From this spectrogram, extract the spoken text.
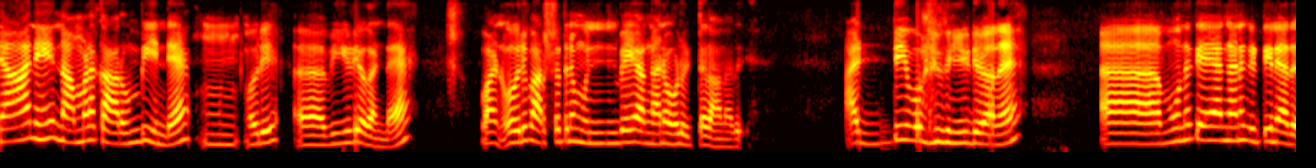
ഞാൻ നമ്മളെ കറുമ്പീന്റെ ഒരു വീഡിയോ കണ്ടേ. വൺ ഒരു വർഷത്തിന് മുൻപേ അങ്ങനെ ഓൾ ഇട്ടതാണത്. അടിപൊളി വീഡിയോ ആണേ. മൂന്ന് കെ അങ്ങനെ കിട്ടീനെ അത്.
